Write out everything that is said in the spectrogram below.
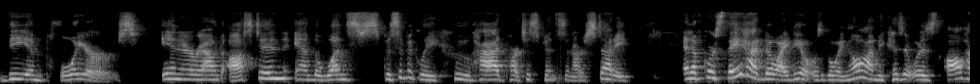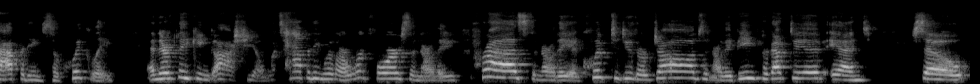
the employers in and around Austin and the ones specifically who had participants in our study. And of course, they had no idea what was going on because it was all happening so quickly. And they're thinking, gosh, you know, what's happening with our workforce? And are they pressed? And are they equipped to do their jobs? And are they being productive? And so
